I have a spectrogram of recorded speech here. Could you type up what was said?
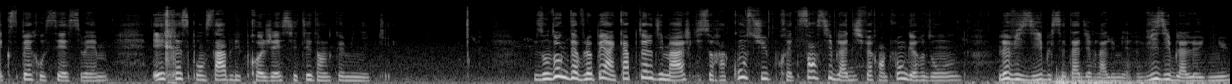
expert au CSEM et responsable du projet cité dans le communiqué. Ils ont donc développé un capteur d'image qui sera conçu pour être sensible à différentes longueurs d'onde, le visible, c'est-à-dire la lumière visible à l'œil nu,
